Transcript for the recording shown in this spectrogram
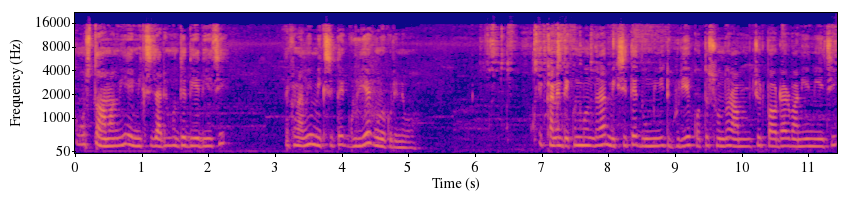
সমস্ত আম আমি এই মিক্সি জারের মধ্যে দিয়ে দিয়েছি। এখন আমি মিক্সিতে ঘুরিয়ে গুঁড়ো করে নেব। এখানে দেখুন বন্ধুরা, মিক্সিতে দু মিনিট ঘুরিয়ে কত সুন্দর আমচুর পাউডার বানিয়ে নিয়েছি।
